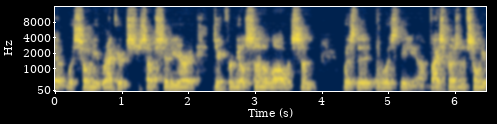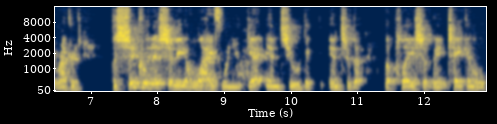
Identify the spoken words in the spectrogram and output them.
uh, was Sony Records subsidiary. Dick Vermeil's son-in-law was some was the was the uh, vice president of Sony Records. The synchronicity of life when you get into the into the the place of being taken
